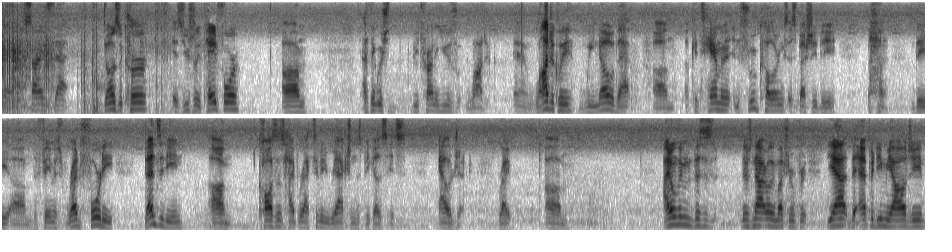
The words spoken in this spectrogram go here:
and science that does occur is usually paid for. Um, I think we should be trying to use logic. And logically, we know that um, a contaminant in food colorings, especially the the um, the famous red 40 benzidine, um, causes hyperactivity reactions because it's allergenic, right? Um, I don't think that this is. There's not really much room for. Yeah, the epidemiology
